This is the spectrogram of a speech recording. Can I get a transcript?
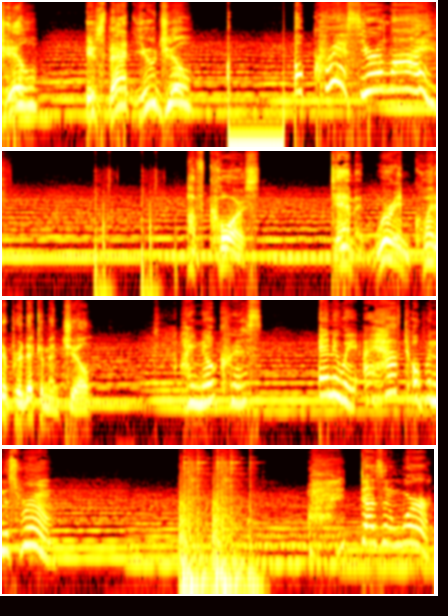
Jill? Is that you, Jill? Oh, Chris, you're alive! Of course. Damn it, we're in quite a predicament, Jill. I know, Chris. Anyway, I have to open this room. It doesn't work.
